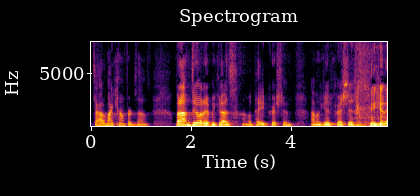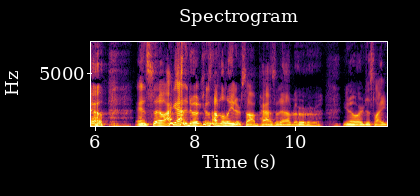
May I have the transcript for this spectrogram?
It's out of my comfort zone. But I'm doing it because I'm a paid Christian. I'm a good Christian, you know. And so I got to do it because I'm the leader. So I'm passing out, you know, or just like,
